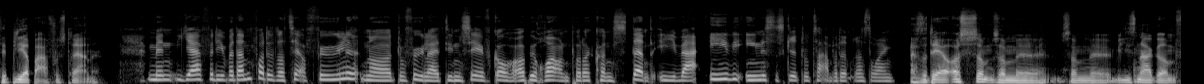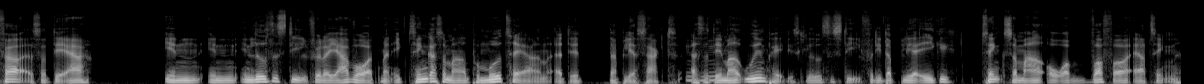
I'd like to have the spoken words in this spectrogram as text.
det bliver bare frustrerende. Men ja, fordi hvordan får det dig til at føle, når du føler, at din chef går op i røven på dig konstant i hver evig eneste skridt, du tager på den restaurant? Altså det er også, som, som, øh, som øh, vi lige snakkede om før, altså det er en, en, en ledelsesstil, føler jeg, hvor at man ikke tænker så meget på modtageren af det, der bliver sagt. Mm-hmm. Altså det er en meget uempatisk ledelsesstil, fordi der bliver ikke tænkt så meget over, hvorfor er tingene,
